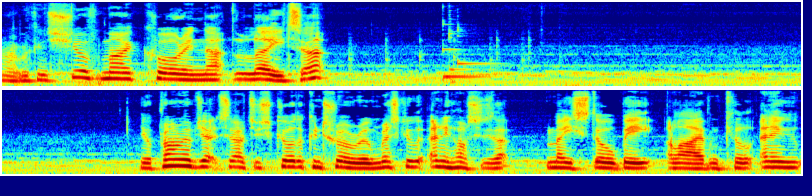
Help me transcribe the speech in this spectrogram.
Right, we can shove my core in that later. Your primary objectives are to secure the control room, rescue any hostages that may still be alive and kill any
